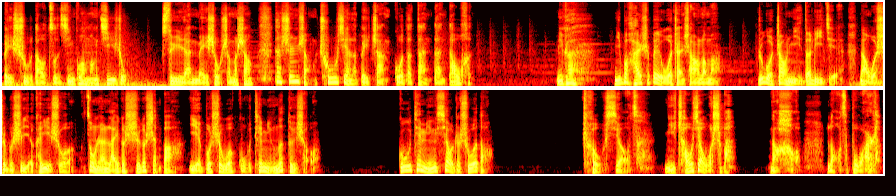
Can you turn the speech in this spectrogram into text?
被数道紫金光芒击中。虽然没受什么伤，但身上出现了被斩过的淡淡刀痕。你看，你不还是被我斩伤了吗？如果照你的理解，那我是不是也可以说，纵然来个十个沈霸，也不是我古天明的对手？古天明笑着说道：“臭小子，你嘲笑我是吧？”那好，老子不玩了，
